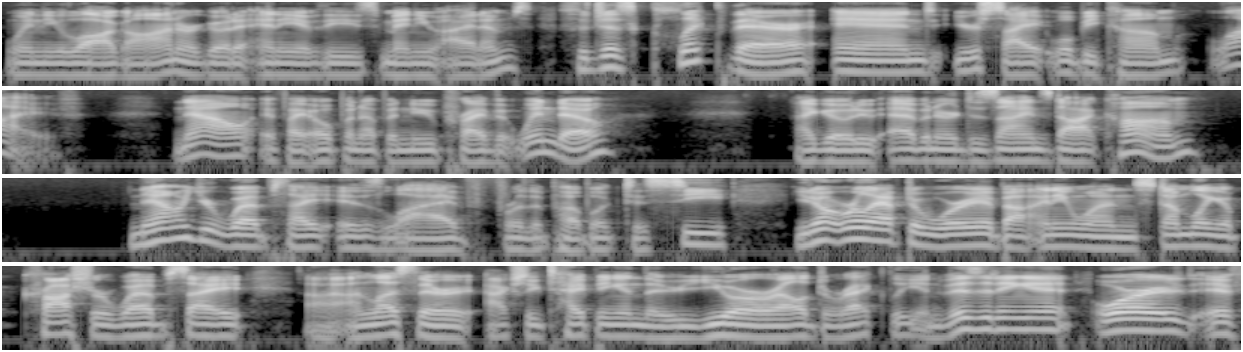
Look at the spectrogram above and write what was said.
when you log on or go to any of these menu items. So just click there and your site will become live. Now, if I open up a new private window, I go to ebinerdesigns.com now your website is live for the public to see. You don't really have to worry about anyone stumbling across your website uh, unless they're actually typing in the URL directly and visiting it. Or if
